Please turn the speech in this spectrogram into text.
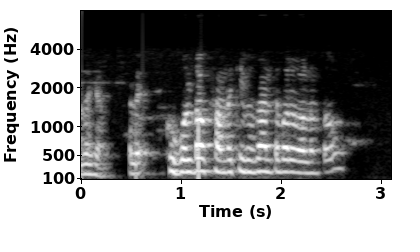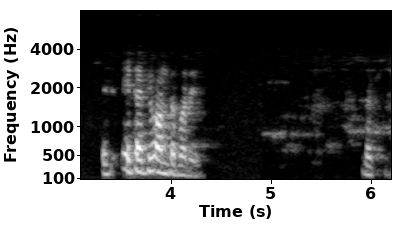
দেখেন, তাহলে গুগল ডক্স আমরা কীভাবে আনতে পারি বলেন তো? এ- এটাকেও আনতে পারি। দেখুন।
